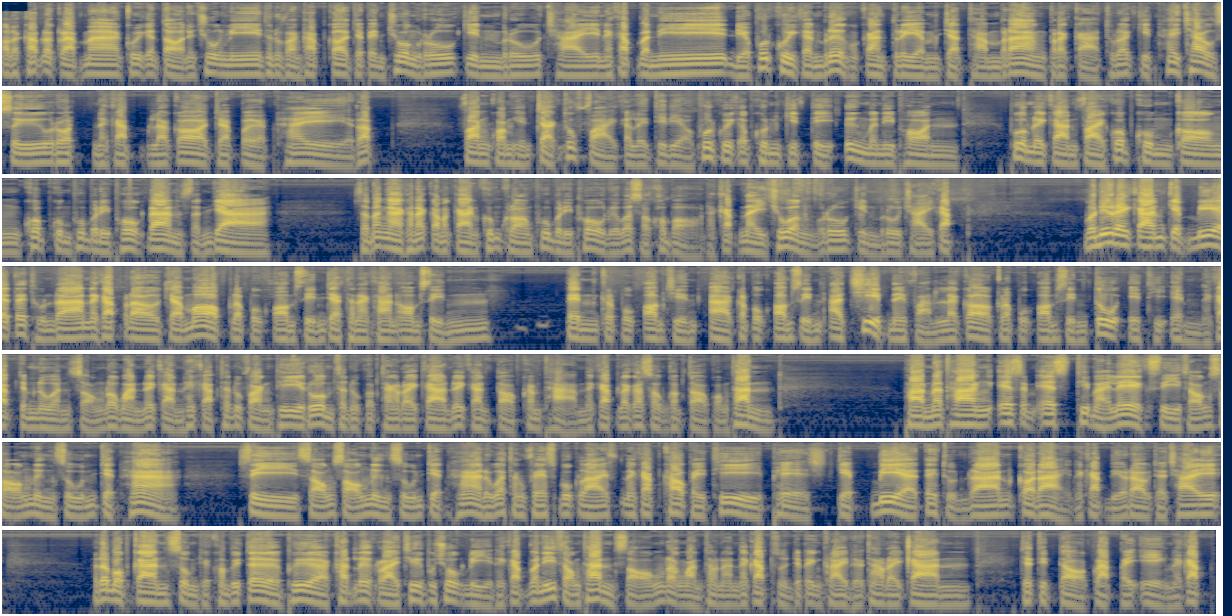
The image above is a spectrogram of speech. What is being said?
เอาละครับเรากลับมาคุยกันต่อในช่วงนี้ท่านผู้ฟังครับก็จะเป็นช่วงรู้กินรู้ใช้นะครับ วันนี้เดี๋ยวพูดคุยกันเรื่องของการเตรียมจัดทำร่างประกาศธุรกิจให้เช่าซื้อรถนะครับ แล้วก็จะเปิดให้รับฟังความเห็นจากทุกฝ่ายกันเลยทีเดียว พูดคุยกับคุณกิติอึ้งมณีพรผู้อำนวยการฝ่ายควบคุมกองควบคุมผู้บริโภคด้านสัญญาสำนักงานคณะกรรมการคุ้มครองผู้บริโภคหรือว่าสคบนะครับในช่วงรู้กินรู้ใช้ครับ วันนี้รายการเก็บเบี้ยใต้ถุนร้านนะครับ เราจะมอบกระปุกออมสินจากธนาคารออมสิน เป็นกระปุกออมสินกระปุกออมสินอาชีพในฝัน และก็กระปุกออมสินตู้ ATM นะครับจำนวน 2รางวัลด้วยกันให้กับท่านผู้ฟังที่ร่วมสนุกกับทางรายการด้วยการตอบคำถามนะครับแล้วก็ส่งคำตอบของท่าน ผ่านมาทาง SMS ที่หมายเลข 4221075 4221075 หรือว่าทาง Facebook Live นะครับเข้าไปที่เพจเก็บเบี้ยใต้ถุนร้านก็ได้นะครับ เดี๋ยวเราจะใช้ ระบบการสุ่มจากคอมพิวเตอร์เพื่อคัดเลือกรายชื่อผู้โชคดีนะครับวันนี้ 2 ท่าน 2 รางวัลเท่านั้นนะครับส่วนจะเป็นใครเดี๋ยวทางรายการจะติดต่อกลับไปเองนะครับ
